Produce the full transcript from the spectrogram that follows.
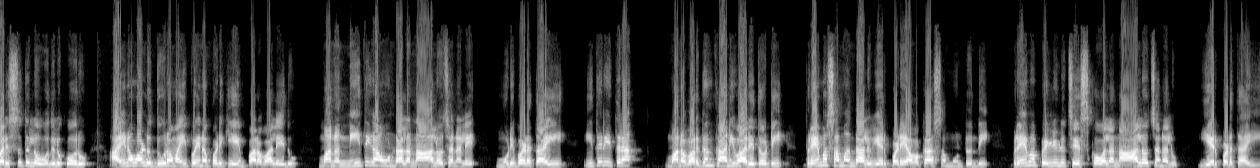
పరిస్థితుల్లో వదులుకోరు. అయిన వాళ్ళు దూరం అయిపోయినప్పటికీ ఏం పర్వాలేదు. మనం నీతిగా ఉండాలన్న ఆలోచనలే ముడిపడతాయి. ఇతరితర మన వర్గం కాని వారితోటి ప్రేమ సంబంధాలు ఏర్పడే అవకాశం ఉంటుంది. ప్రేమ పెళ్ళిళ్ళు చేసుకోవాలన్న ఆలోచనలు ఏర్పడతాయి.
